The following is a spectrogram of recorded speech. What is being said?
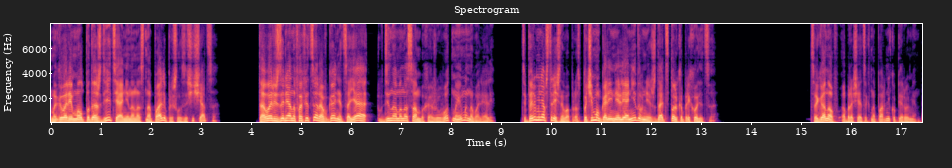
Мы говорим, мол, подождите, они на нас напали, пришлось защищаться. Товарищ Зырянов офицер, афганец, а я в «Динамо» на самбо хожу. Вот мы им и наваляли. Теперь у меня встречный вопрос. Почему Галине Леонидовне ждать столько приходится? «Цыганов», — обращается к напарнику первый мент.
